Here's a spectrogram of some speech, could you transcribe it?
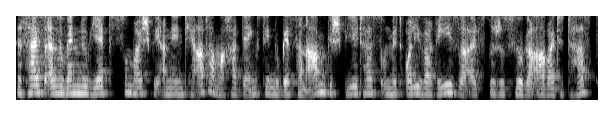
Das heißt also, wenn du jetzt zum Beispiel an den Theatermacher denkst, den du gestern Abend gespielt hast und mit Oliver Reese als Regisseur gearbeitet hast,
